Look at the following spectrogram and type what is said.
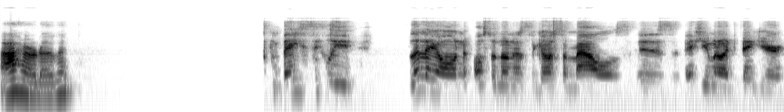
I heard of it. Basically, Le Leon, also known as the Ghost of Mouls, is a humanoid figure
